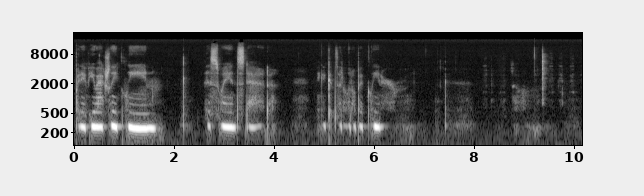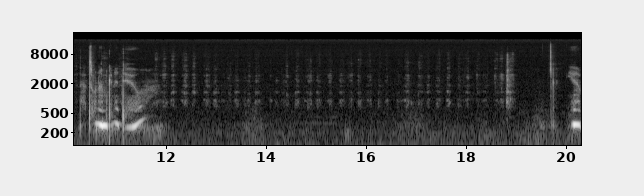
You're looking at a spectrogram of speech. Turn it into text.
but if you actually clean this way instead, I think it gets it a little bit cleaner. So that's what I'm going to do. Yep,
